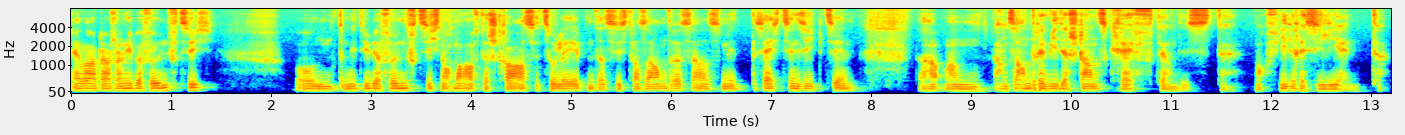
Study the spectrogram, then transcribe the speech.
er war da schon über 50. Und mit über 50 nochmal auf der Straße zu leben, das ist was anderes als mit 16, 17 Da hat man ganz andere Widerstandskräfte und ist äh, noch viel resilienter.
